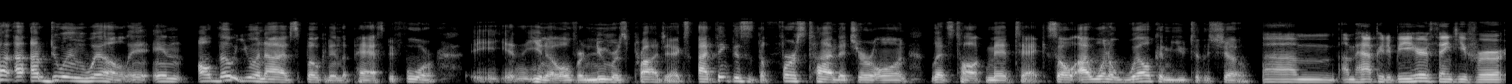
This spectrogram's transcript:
Uh, I'm doing well, and, and, although you and I have spoken in the past before, you know, over numerous projects, I think this is the first time that you're on Let's Talk MedTech. So I want to welcome you to the show. Um, I'm happy to be here. Thank you for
